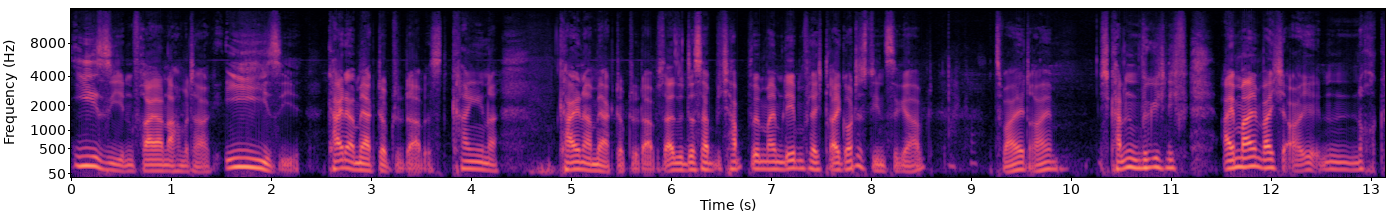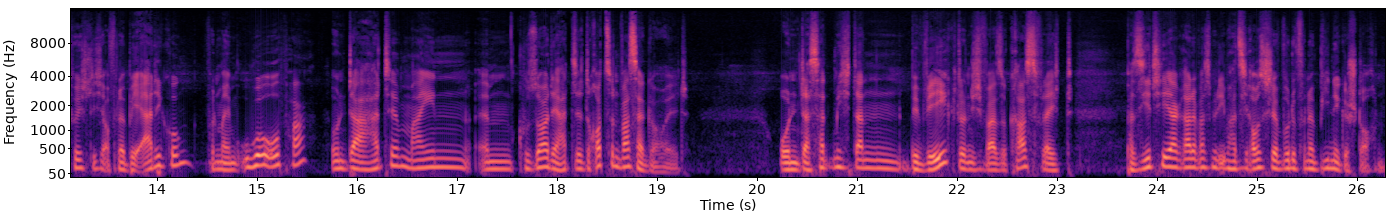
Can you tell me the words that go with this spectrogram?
easy ein freier Nachmittag. Easy. Keiner merkt, ob du da bist. Keiner. Keiner merkt, ob du da bist. Also deshalb, ich habe in meinem Leben vielleicht drei Gottesdienste gehabt. Zwei, drei. Ich kann wirklich nicht. Einmal war ich äh, noch kirchlich auf einer Beerdigung von meinem Uropa und da hatte mein ähm, Cousin, der hatte Trotz und Wasser geheult. Und das hat mich dann bewegt und ich war so krass, vielleicht passiert hier ja gerade was mit ihm, hat sich rausgestellt, wurde von einer Biene gestochen.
